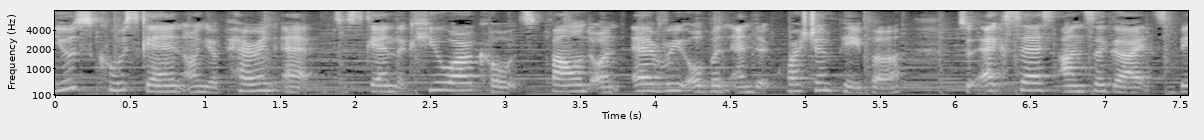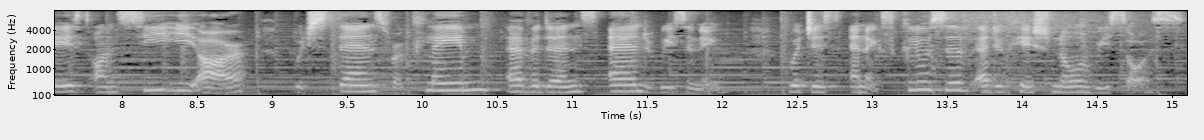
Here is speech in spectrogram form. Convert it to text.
Use KooScan on your parent app to scan the QR codes found on every open-ended question paper to access answer guides based on CER, which stands for Claim, Evidence, and Reasoning, which is an exclusive educational resource.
